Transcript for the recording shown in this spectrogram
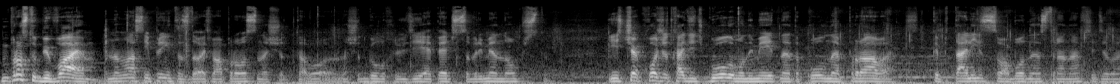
Мы просто убиваем. На нас не принято задавать вопросы насчет того, насчет голых людей. Опять же, современное общество. Если человек хочет ходить голым, он имеет на это полное право. Капитализм, свободная страна, все дела.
